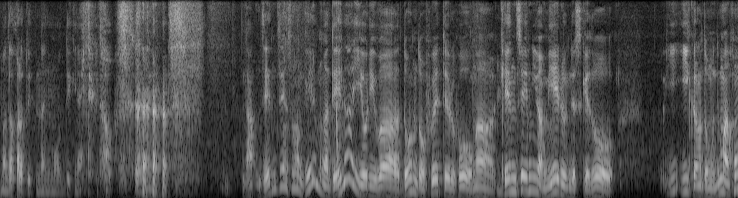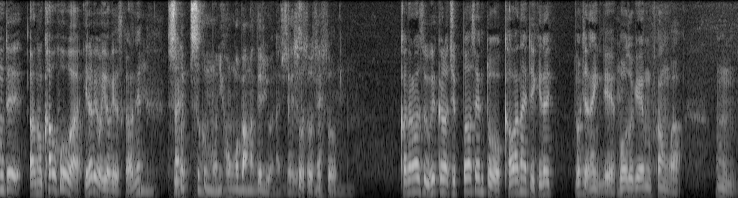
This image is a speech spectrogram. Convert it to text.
まあだからといって何もできないんだけど。そうね な全然そのゲームが出ないよりはどんどん増えてる方が健全には見えるんですけど、いいいいかなと思う。んでまあ本当にあの買う方は選べばいいわけですからね、うん。すぐすぐもう日本語版が出るような時代ですからね。そうそうそうそう。必ず上から10%を買わないといけないわけじゃないんでボードゲームファンは、うん、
